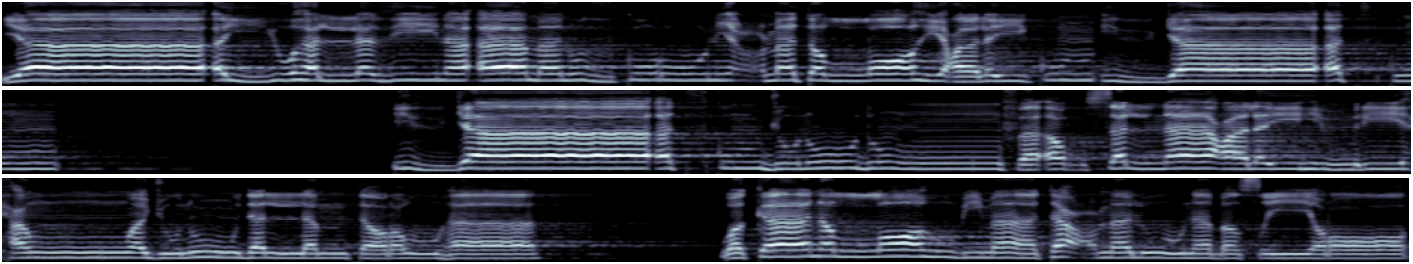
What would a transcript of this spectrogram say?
يا أيها الذين آمنوا اذكروا نعمة الله عليكم إذ جاءتكم إذ جاءتكم جنود فأرسلنا عليهم ريحا وجنودا لم تروها وكان الله بما تعملون بصيراً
